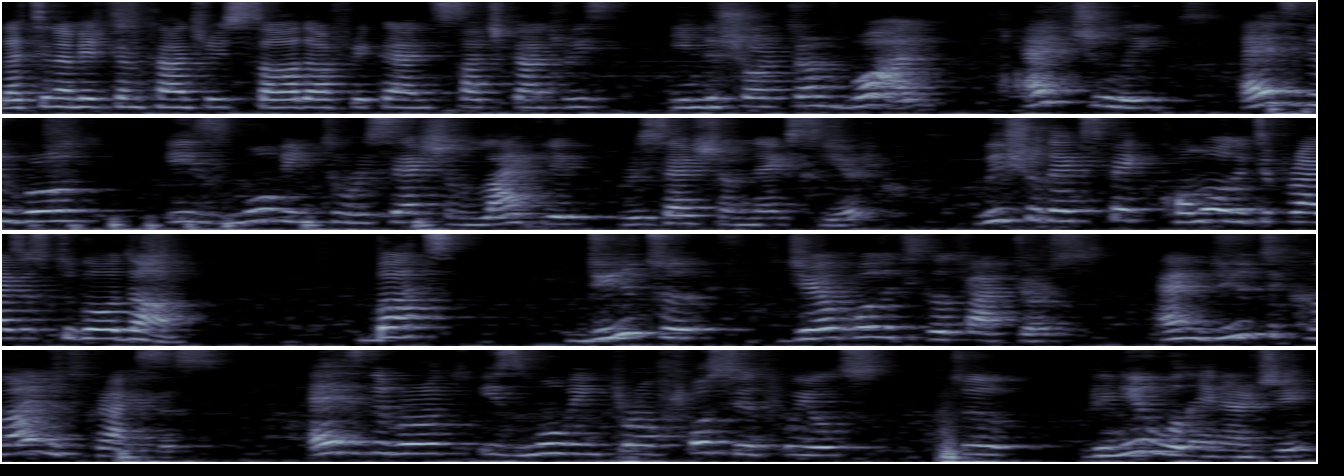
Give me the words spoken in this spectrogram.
Latin American countries, South Africa, and such countries in the short term. Why? Actually, as the world is moving to recession, likely recession next year, we should expect commodity prices to go down. But due to geopolitical factors and due to climate crisis, as the world is moving from fossil fuels to renewable energy,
